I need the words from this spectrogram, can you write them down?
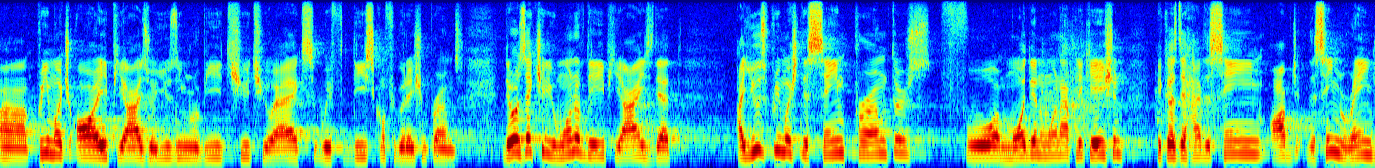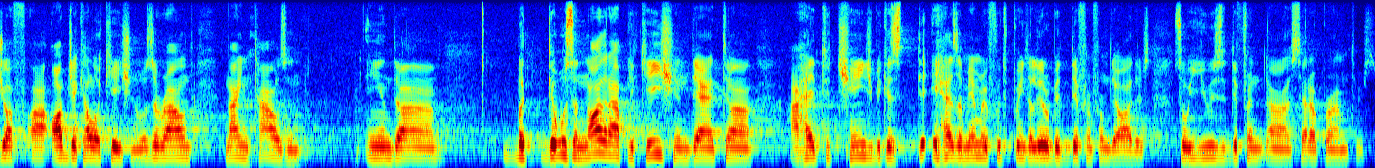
uh, pretty much all APIs are using Ruby 2.2x with these configuration parameters. There was actually one of the APIs that I use pretty much the same parameters for more than one application, because they have the same the same range of uh, object allocation. It was around 9,000. And, uh, but there was another application that uh, I had to change because it has a memory footprint a little bit different from the others. So we use a different uh, set of parameters.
